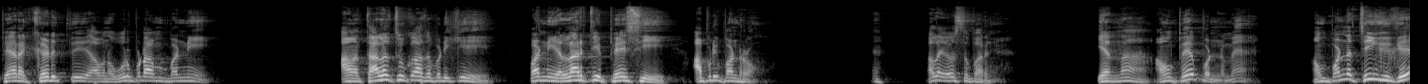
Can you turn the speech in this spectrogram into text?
பேரை கெடுத்து அவனை உருப்படாமல் பண்ணி அவன் தலை தூக்காதபடிக்கு பண்ணி எல்லார்ட்டையும் பேசி அப்படி பண்ணுறோம் நல்லா யோசித்து பாருங்க. ஏன்னா அவன் பே பண்ணுமே அவன் பண்ண தீங்குக்கு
